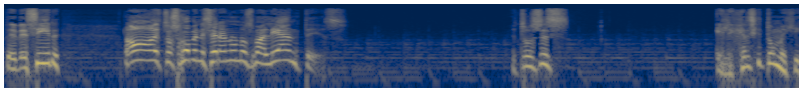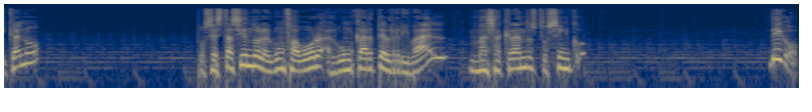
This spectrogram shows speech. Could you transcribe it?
de decir, no, estos jóvenes eran unos maleantes. Entonces, el ejército mexicano pues está haciéndole algún favor a algún cártel rival masacrando estos cinco. Digo,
